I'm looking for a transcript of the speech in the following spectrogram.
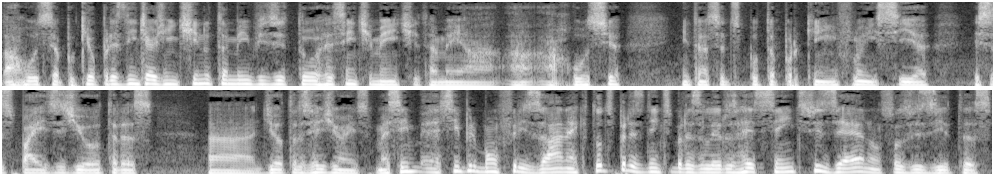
a Rússia, porque o presidente argentino também visitou recentemente também a, a, a Rússia então essa disputa por quem influencia esses países de outras uh, de outras regiões. Mas é sempre bom frisar, né, que todos os presidentes brasileiros recentes fizeram suas visitas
